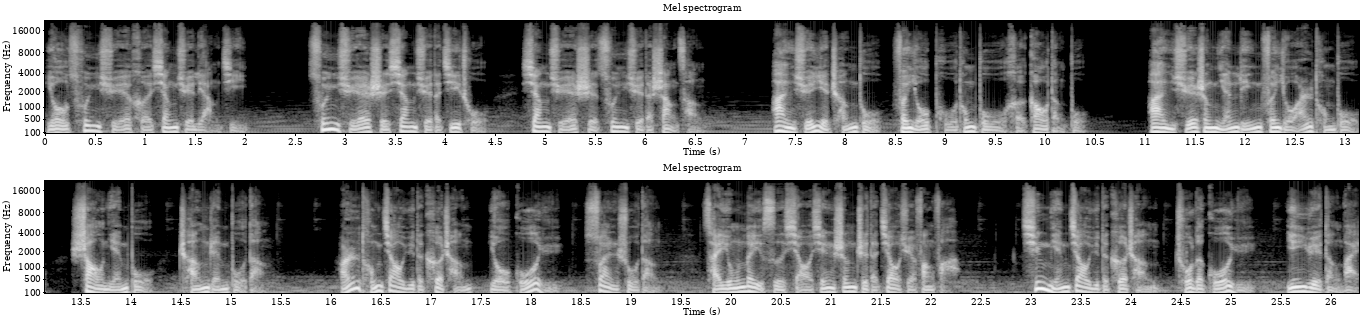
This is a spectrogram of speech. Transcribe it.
有村学和乡学两级。村学是乡学的基础，乡学是村学的上层。按学业程度分有普通部和高等部。按学生年龄分有儿童部、少年部、成人部等。儿童教育的课程有国语、算术等，采用类似小先生制的教学方法。青年教育的课程除了国语、音乐等外，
